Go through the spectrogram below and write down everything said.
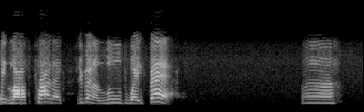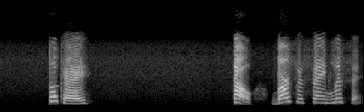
weight loss product, you're going to lose weight fast. Uh, okay. No, versus saying, listen,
